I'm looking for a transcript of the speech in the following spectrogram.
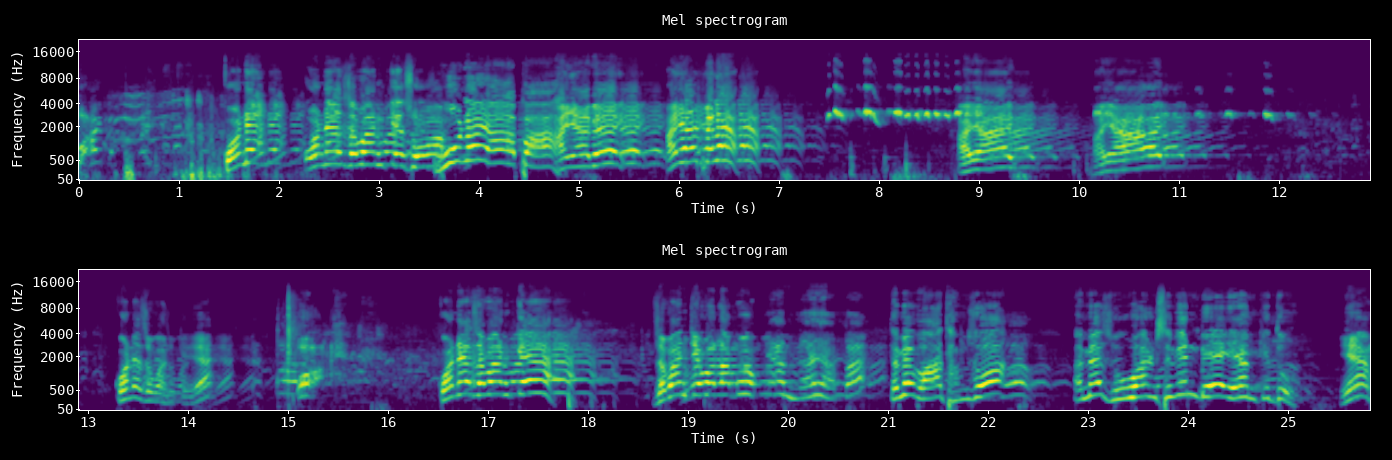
અહીંયા કોને કોને જવાન કે છો? હું નહીં આપા અહીંયા આવ, અહીંયા આવ પેલા. અહીંયા આવ. અહીંયા આવ. કોને જવાનું કે કોને જવાન કે? જવાન જેવો લાગુ? એમ નહીં આપા. તમે વાત સમજો. અમે જુવાન સિવિન બે એમ કીધું. એમ?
